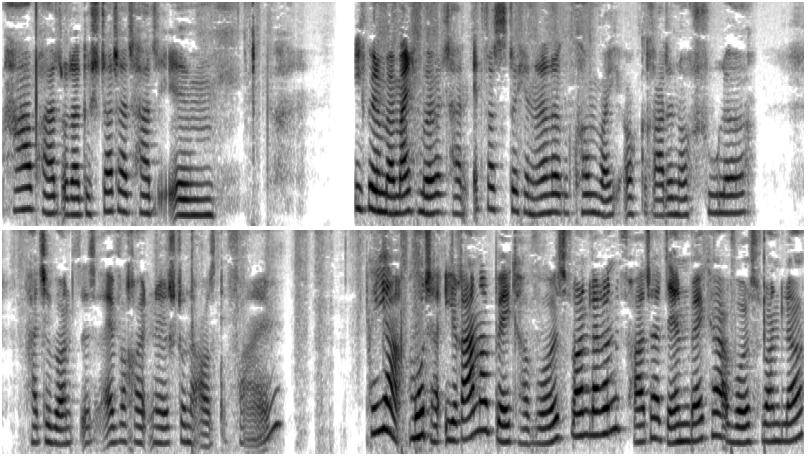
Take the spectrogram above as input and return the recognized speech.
gehapert oder gestottert hat. Ähm ich bin bei manchen Wörtern etwas durcheinander gekommen, weil ich auch gerade noch Schule hatte. Bei uns ist einfach heute eine Stunde ausgefallen. Ja, Mutter Irana Baker, Wolfswandlerin, Vater Dan Baker, Wolfswandler,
